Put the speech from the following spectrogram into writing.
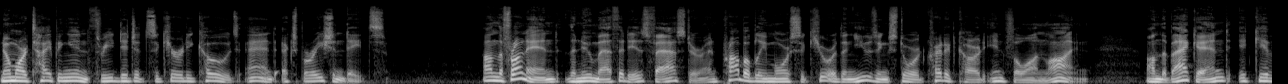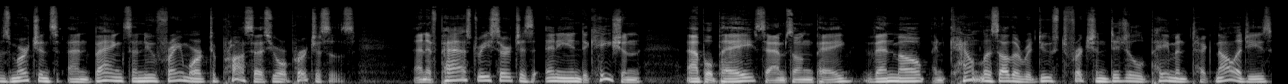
No more typing in three digit security codes and expiration dates. On the front end, the new method is faster and probably more secure than using stored credit card info online. On the back end, it gives merchants and banks a new framework to process your purchases. And if past research is any indication, Apple Pay, Samsung Pay, Venmo, and countless other reduced friction digital payment technologies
